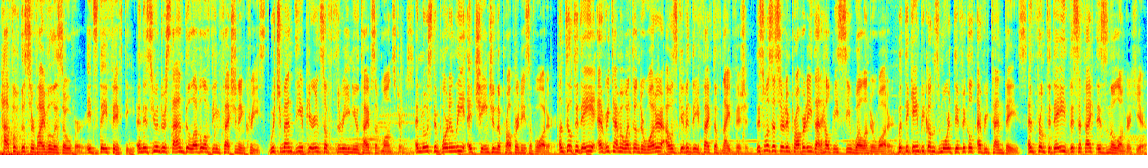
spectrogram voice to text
Half of the survival is over. It's day 50. And as you understand, the level of the infection increased, which meant the appearance of three new types of monsters. And most importantly, a change in the properties of water. Until today, every time I went underwater, I was given the effect of night vision. This was a certain property that helped me see well underwater. But the game becomes more difficult every 10 days. And from today, this effect is no longer here.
